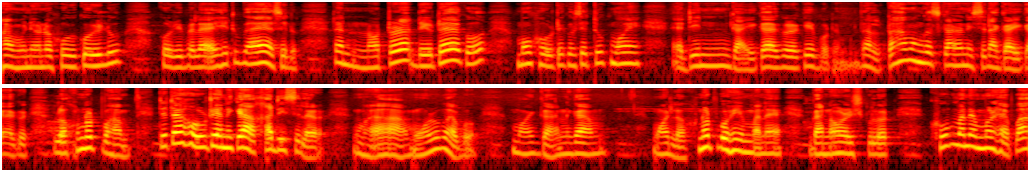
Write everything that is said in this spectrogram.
হাৰমনিয়ামত সুৰ কৰিলোঁ কৰি পেলাই সেইটো গাই আছিলোঁ। তা নতৰা দেউতাই আকৌ মোক সৰুতে কৈছে তোক মই এদিন গায়িকা এগৰাকী লতা মংগেশকাৰৰ নিচিনা গায়িকা এগৰাকী লক্ষ্ণৌত পঢ়াম। তেতিয়া সৰুতে এনেকৈ আশা দিছিলে আৰু। ভা মোৰো ভাবোঁ মই গান গাম মই লক্ষ্ণৌত পঢ়িম মানে গানৰ স্কুলত। খুব মানে মোৰ হেঁপাহ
